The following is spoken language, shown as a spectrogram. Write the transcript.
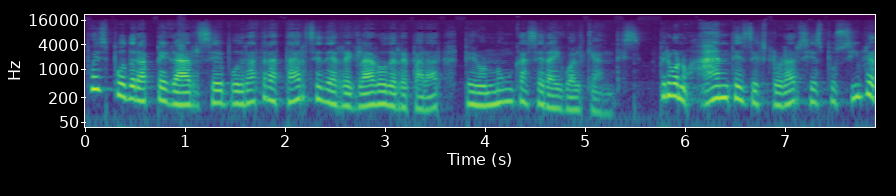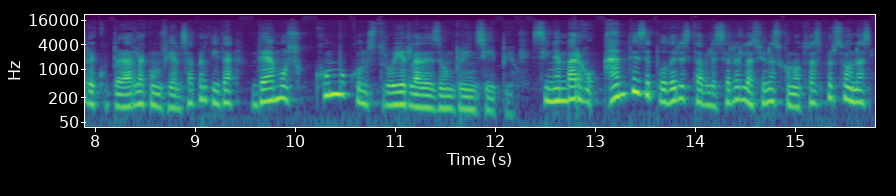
pues podrá pegarse, podrá tratarse de arreglar o de reparar, pero nunca será igual que antes. Pero bueno, antes de explorar si es posible recuperar la confianza perdida, veamos cómo construirla desde un principio. Sin embargo, antes de poder establecer relaciones con otras personas,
